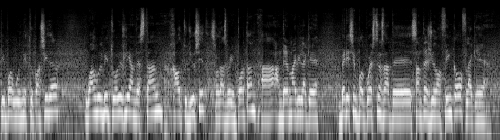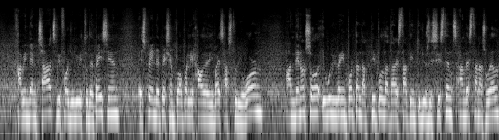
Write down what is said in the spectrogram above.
people will need to consider. One will be to obviously understand how to use it, so that's very important. Uh, and there might be like a very simple questions that uh, sometimes you don't think of, like uh, having them charged before you give it to the patient, explain the patient properly how the device has to be worn. And then also it will be very important that people that are starting to use these systems understand as well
